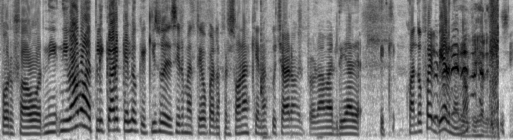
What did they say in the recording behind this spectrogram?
Por favor, ni, ni vamos a explicar qué es lo que quiso decir Mateo para las personas que no escucharon el programa el día de... ¿Cuándo fue el viernes, no? El viernes, sí.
